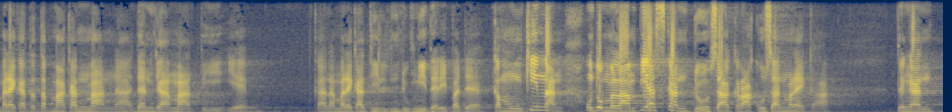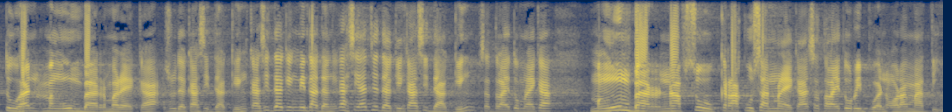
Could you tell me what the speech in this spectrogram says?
mereka tetap makan mana dan gak mati, ya, karena mereka dilindungi daripada kemungkinan untuk melampiaskan dosa kerakusan mereka. Dengan Tuhan mengumbar mereka, sudah kasih daging, kasih daging, minta daging, kasih aja daging, kasih daging. Setelah itu mereka mengumbar nafsu kerakusan mereka, setelah itu ribuan orang mati.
